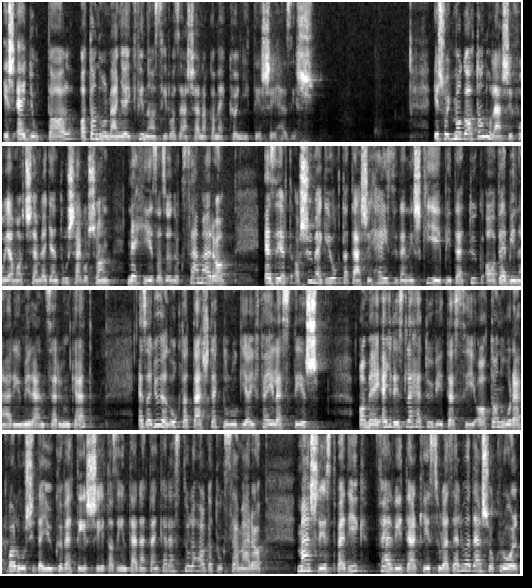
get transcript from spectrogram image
és egyúttal a tanulmányaik finanszírozásának a megkönnyítéséhez is. És hogy maga a tanulási folyamat sem legyen túlságosan nehéz az önök számára, ezért a sümegi oktatási helyszínen is kiépítettük a webináriumi rendszerünket. Ez egy olyan oktatás technológiai fejlesztés, amely egyrészt lehetővé teszi a tanórák valós idejű követését az interneten keresztül a hallgatók számára, másrészt pedig felvétel készül az előadásokról,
